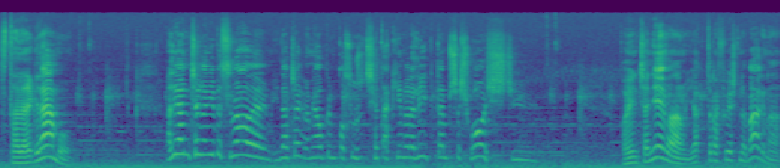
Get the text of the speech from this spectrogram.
Z telegramu. Ale ja niczego nie wysyłałem i dlaczego miałbym posłużyć się takim reliktem przeszłości? Pojęcia nie mam. Jak trafiłeś na bagna?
